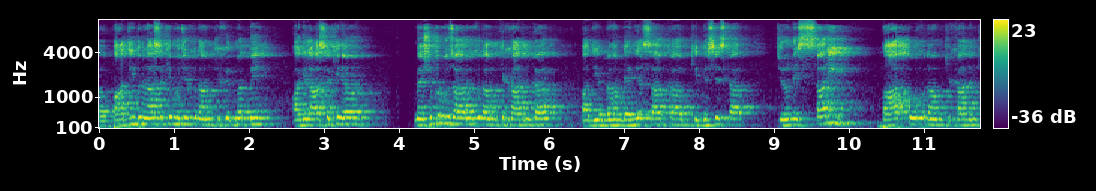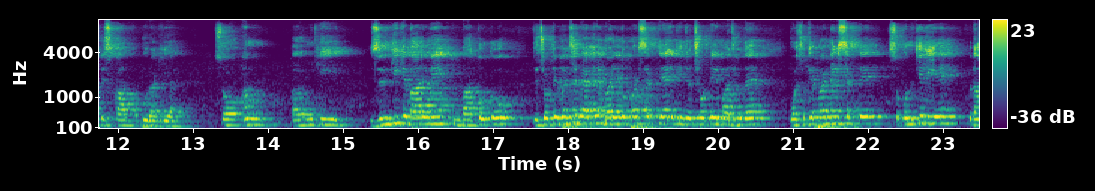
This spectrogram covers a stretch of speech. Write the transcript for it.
पादरी बना सके मुझे खुदा की खिदमत में, आगे ला सके और मैं शुक्रगुजार हूँ खुदा के खादम का पादी अब्राहम डैनियल साहब का, उनकी मिसेस का, जिन्होंने सारी बात को खुदा के खादम के इस ख्वाब को पूरा किया। सो हम उनकी ज़िंदगी के बारे में इन बातों को, जो छोटे बच्चे बैठे हैं, बड़े तो पढ़ सकते हैं, लेकिन जो छोटे मौजूद हैं, वो चूँकि पढ़ नहीं सकते। सो उनके लिए खुदा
